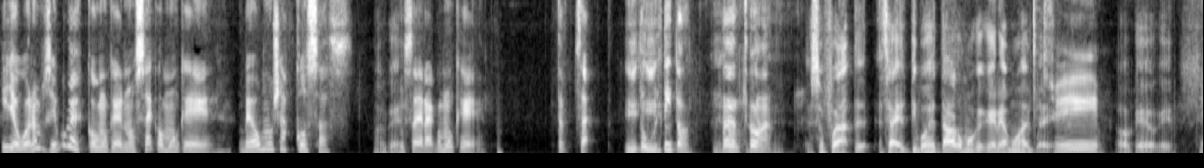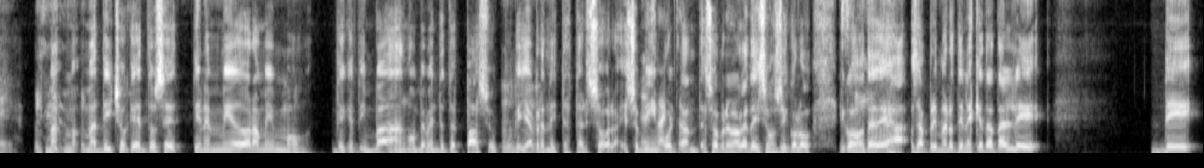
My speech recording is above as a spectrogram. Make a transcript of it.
Y yo, bueno, pues sí, porque es como que, no sé, como que veo muchas cosas. Ok. O sea, era como que, o sea, Y- tu y- bultito. Toma. Eso fue, eh, o sea, el tipo estaba como que quería mudarte ahí. Sí, Ok, ok. sí. Me has dicho que entonces tienes miedo ahora mismo de que te invadan obviamente tu espacio porque ya aprendiste a estar sola. Eso es bien Exacto. importante. Eso es lo primero que te dice un psicólogo. Y cuando te deja, o sea, primero tienes que tratar de, de,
